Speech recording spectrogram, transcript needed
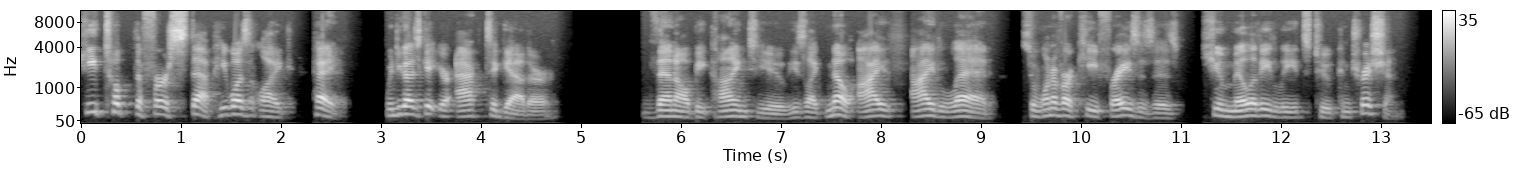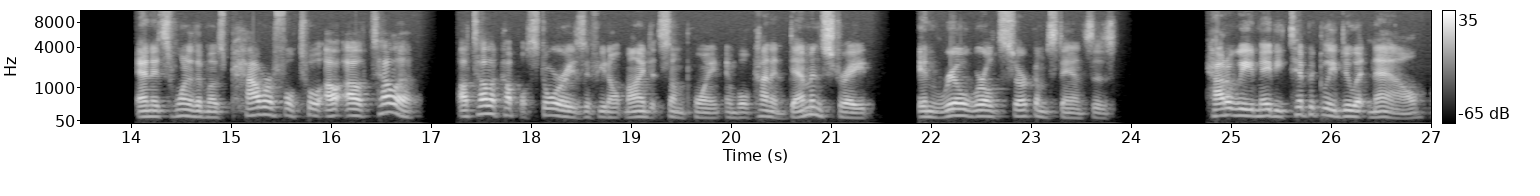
He took the first step. He wasn't like, hey, when you guys get your act together, then I'll be kind to you. He's like, no, I I led. So one of our key phrases is humility leads to contrition. And it's one of the most powerful tool. I'll, I'll tell a I'll tell a couple stories if you don't mind at some point, and we'll kind of demonstrate in real world circumstances how do we maybe typically do it now,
